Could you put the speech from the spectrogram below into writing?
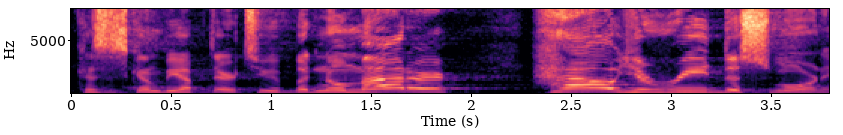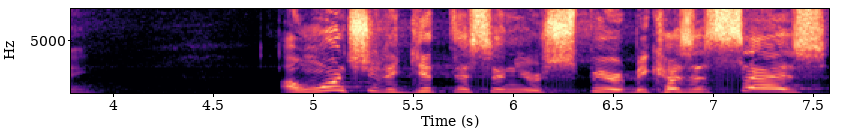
because it's going to be up there too. But no matter how you read this morning, I want you to get this in your spirit because it says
